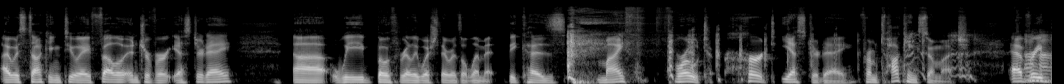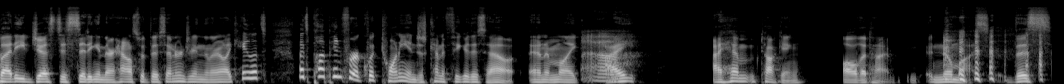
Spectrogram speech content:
I was talking to a fellow introvert yesterday. Uh, we both really wish there was a limit because my throat hurt yesterday from talking so much. Uh-huh. Everybody just is sitting in their house with this energy, and they're like, "Hey, let's let's pop in for a quick twenty and just kind of figure this out." And I'm like, "I I am talking all the time. No mas. this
